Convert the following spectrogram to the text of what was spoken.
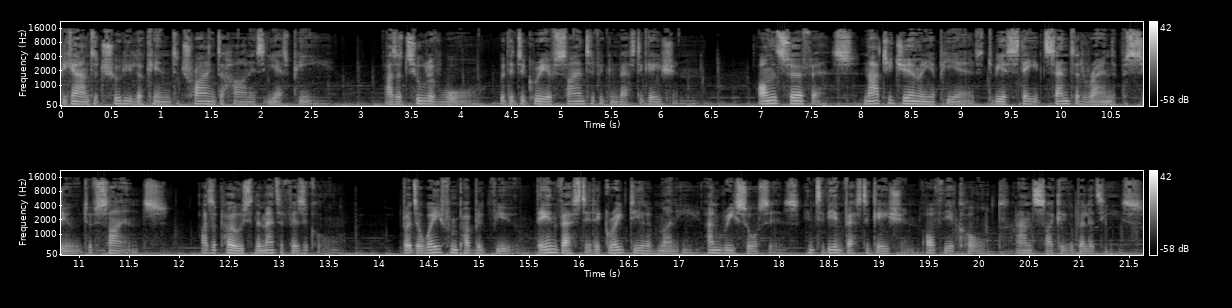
began to truly look into trying to harness ESP as a tool of war with a degree of scientific investigation. On the surface, Nazi Germany appeared to be a state centered around the pursuit of science, as opposed to the metaphysical. But away from public view, they invested a great deal of money and resources into the investigation of the occult and psychic abilities.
